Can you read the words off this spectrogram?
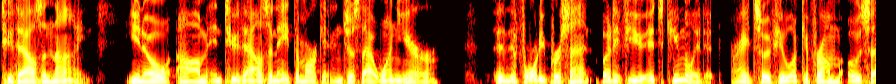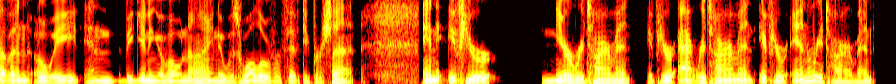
2009. You know, um, in 2008, the market in just that one year, uh, the 40%. But if you, it's cumulated, right? So if you look at from 07, 08, and the beginning of 09, it was well over 50%. And if you're near retirement, if you're at retirement, if you're in retirement,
